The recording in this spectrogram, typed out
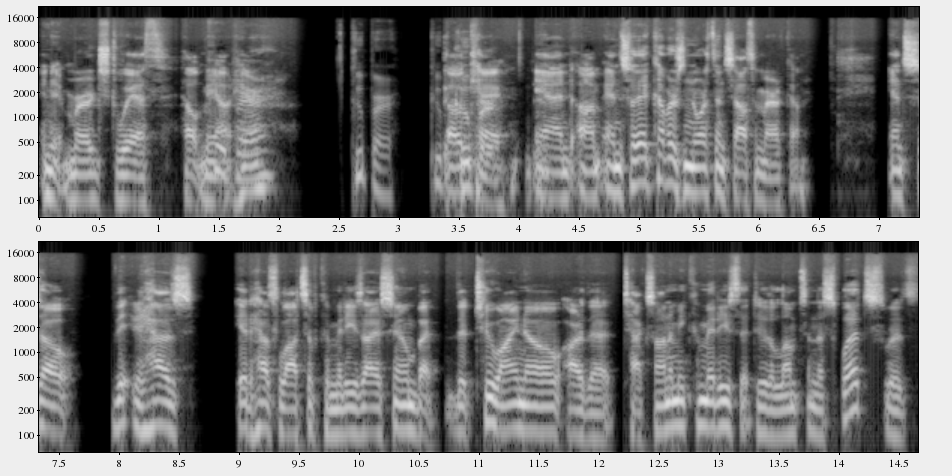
and it merged with. Help me Cooper. out here. Cooper. Cooper. Okay, Cooper. and um, and so that covers North and South America, and so it has it has lots of committees, I assume, but the two I know are the taxonomy committees that do the lumps and the splits. With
